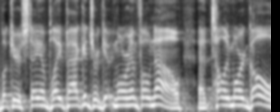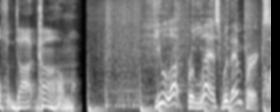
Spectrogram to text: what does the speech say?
Book your stay and play package or get more info now at tullymoregolf.com. Fuel up for less with M-Perks.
